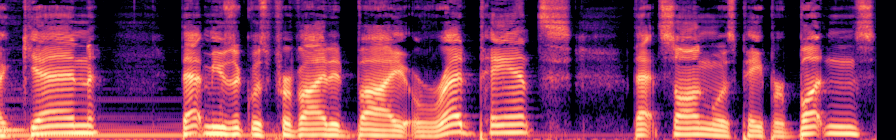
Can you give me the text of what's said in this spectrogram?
Again, that music was provided by Red Pants. That song was Paper Buttons.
